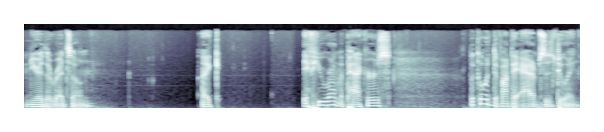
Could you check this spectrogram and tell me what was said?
near the red zone. Like, if you were on the Packers, look at what Davante Adams is doing.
